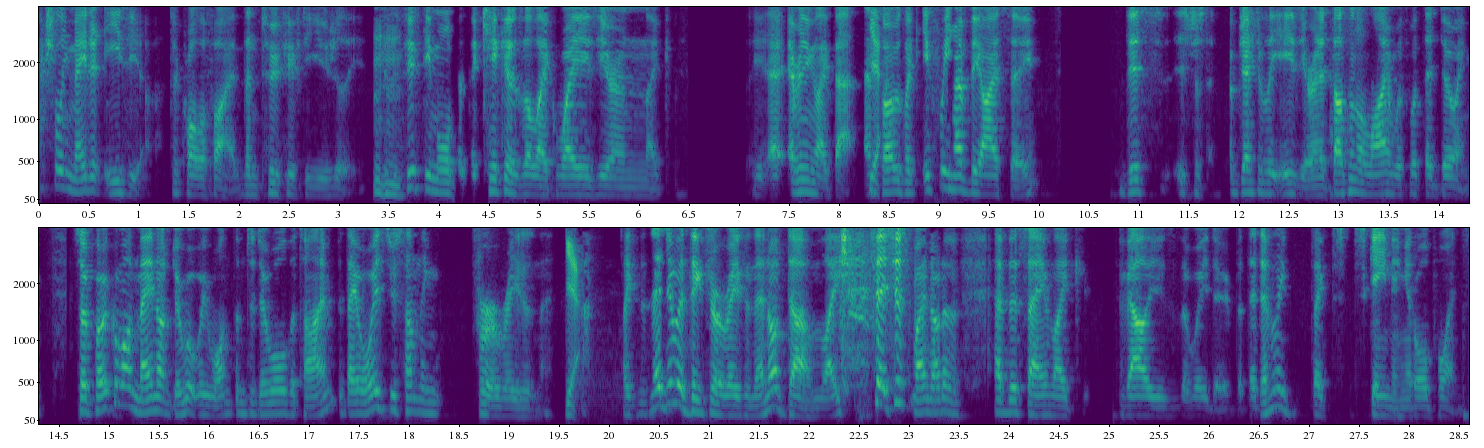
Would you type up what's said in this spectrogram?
actually made it easier to qualify than 250 usually. It's mm-hmm. 50 more, but the kickers are like way easier and like everything like that. And Yeah. so I was like, if we have the IC, this is just objectively easier and it doesn't align with what they're doing. So Pokemon may not do what we want them to do all the time, but they always do something for a reason. Yeah. Like they're doing things for a reason. They're not dumb. Like they just might not have had the same like values that we do, but they're definitely like scheming at all points.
